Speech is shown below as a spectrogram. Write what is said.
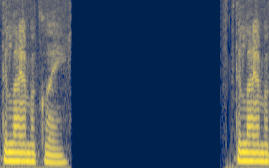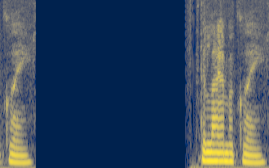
Thalamically. Thalamically. Thalamically.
